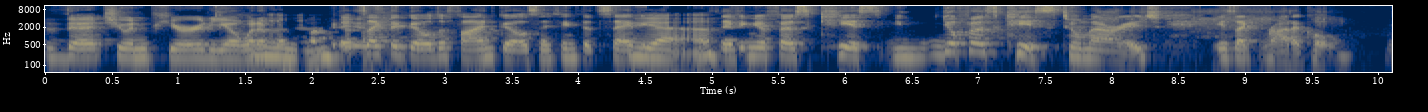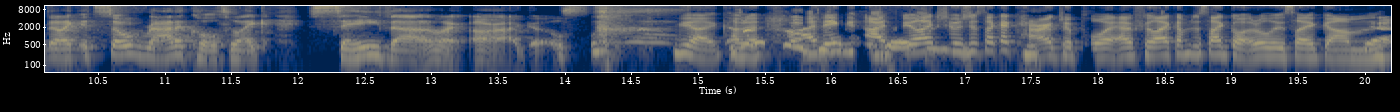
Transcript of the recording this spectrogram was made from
virtue and purity or whatever. the Mm. it That's like the girl defined girls. I think that saving Yeah. saving your first kiss, you, your first kiss till marriage, is like radical. They're like it's so radical to like say that. I'm like, all right, girls. Yeah, kind of. I think I feel like she was just like a character ploy. I feel like I'm just like got all these like um Yeah.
